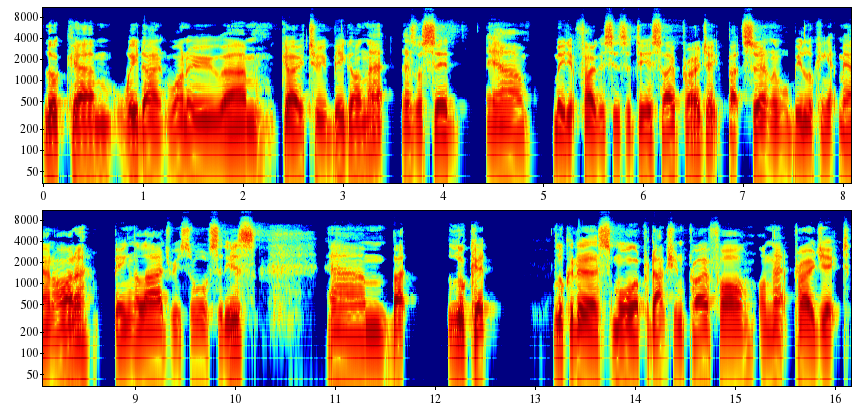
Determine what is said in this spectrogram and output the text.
look, um, we don't want to um, go too big on that. As I said, our immediate focus is a DSO project, but certainly we'll be looking at Mount Ida, being the large resource it is. Um, but look at look at a smaller production profile on that project.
